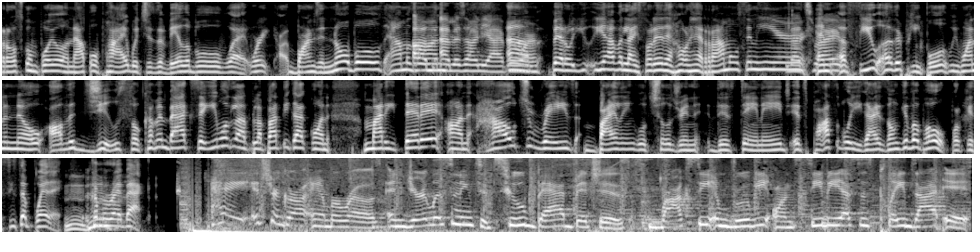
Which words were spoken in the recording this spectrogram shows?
arroz con pollo and apple pie, which is available what where uh, Barnes and Nobles, Amazon, Um, Amazon, yeah, everywhere. Um, pero you, you have la historia de Jorge Ramos in here, That's and right. a few other people. We want to know all the juice. So coming back, seguimos la, la plática con Maritere on how to raise bilingual children this day and age. It's possible, you guys. Don't give up hope, porque sí se puede. Coming right back. Hey, it's your girl Amber Rose, and you're listening to Two Bad Bitches, Raq-C and Rubi on CBS's Play.it.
